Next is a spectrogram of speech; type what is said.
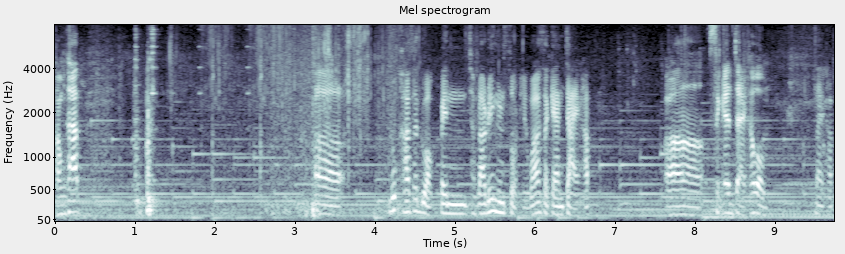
ขอบคุณครับเอ่อลูกค้าสะดวกเป็นชำระด้วยเงินสดหรือว่าสแกนจ่ายครับเอ่อสแกนจ่ายครับผม ได้ครับ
